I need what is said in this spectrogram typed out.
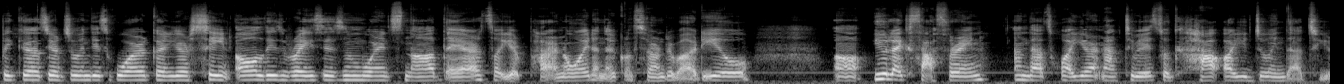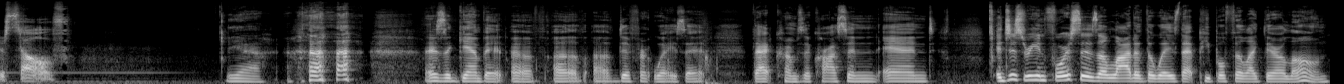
because you're doing this work and you're seeing all this racism when it's not there. So you're paranoid and they're concerned about you. Uh, you like suffering and that's why you're an activist so how are you doing that to yourself yeah there's a gambit of, of of different ways that that comes across and and it just reinforces a lot of the ways that people feel like they're alone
